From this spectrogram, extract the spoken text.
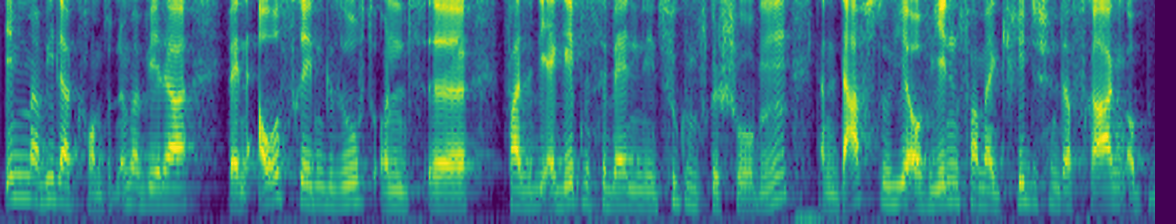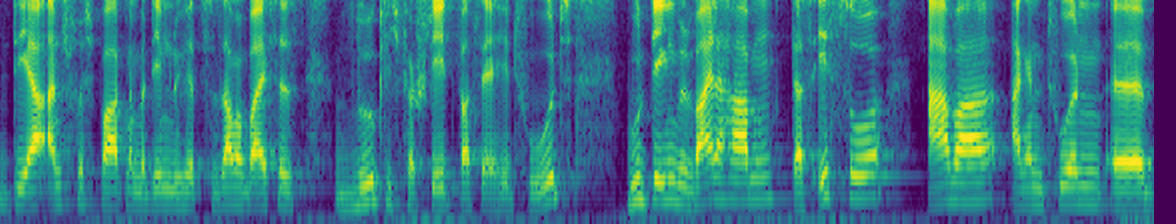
immer wieder kommt und immer wieder werden Ausreden gesucht und äh, quasi die Ergebnisse werden in die Zukunft geschoben, dann darfst du hier auf jeden Fall mal kritisch hinterfragen, ob der Ansprechpartner, mit dem du hier zusammenarbeitest, wirklich versteht, was er hier tut. Gut Ding will Weile haben, das ist so, aber Agenturen äh,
